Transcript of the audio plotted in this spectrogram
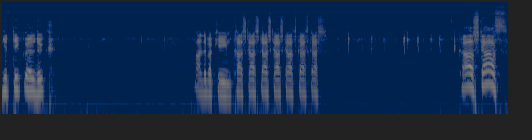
Gittik öldük. Hadi bakayım. Kas kas kas kas kas kas kas. Kas kas.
